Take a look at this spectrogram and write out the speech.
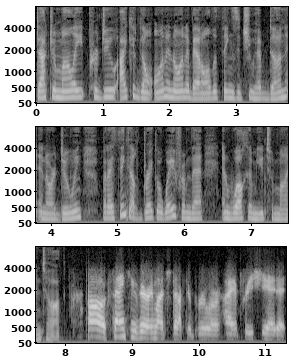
Dr. Molly Perdue, I could go on and on about all the things that you have done and are doing, but I think I'll break away from that and welcome you to MyNDTALK. Oh, thank you very much, Dr. Brewer. I appreciate it.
